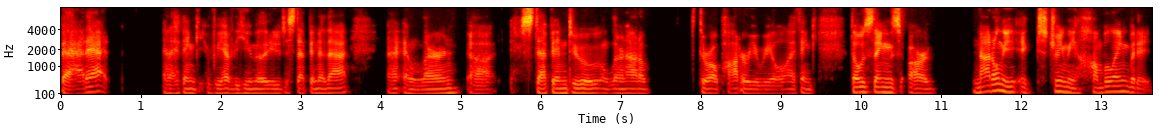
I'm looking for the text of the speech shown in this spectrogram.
bad at, and I think if we have the humility to step into that and, and learn, uh, step into learn how to throw a pottery reel, I think those things are not only extremely humbling, but it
